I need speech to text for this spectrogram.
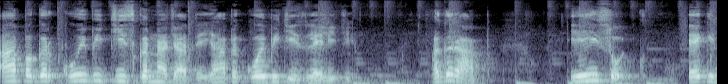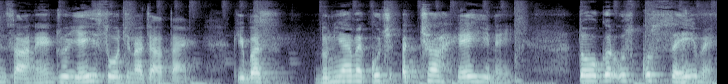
आप अगर कोई भी चीज़ करना चाहते, यहाँ पे कोई भी चीज़ ले लीजिए। अगर आप यही सोच एक इंसान है जो यही सोचना चाहता है कि बस दुनिया में कुछ अच्छा है ही नहीं। तो अगर उसको सही में,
